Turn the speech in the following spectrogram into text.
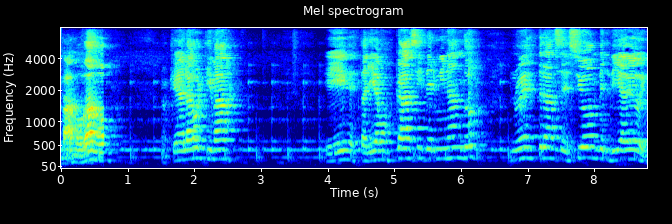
Vamos, vamos. Nos queda la última. Y estaríamos casi terminando nuestra sesión del día de hoy.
